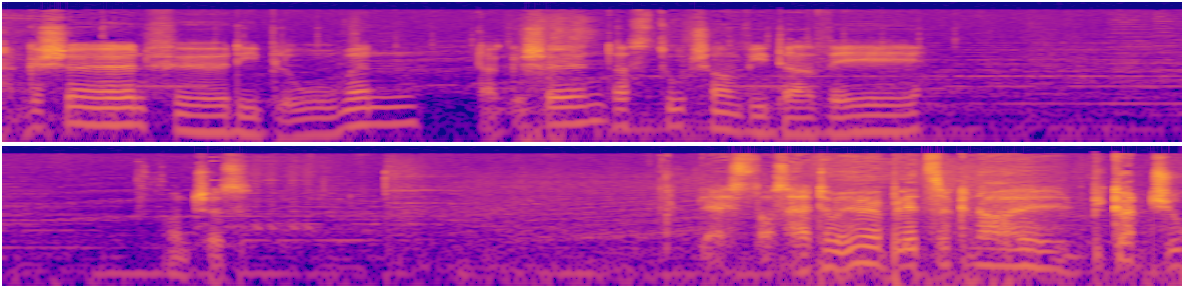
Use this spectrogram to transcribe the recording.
Dankeschön für die Blumen. Dankeschön, das tut schon wieder weh. Und tschüss. Lässt aus heiterem Himmel Blitze knallen. Pikachu.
